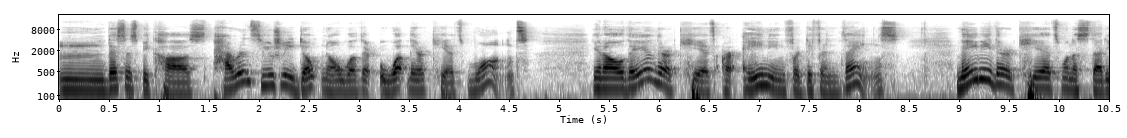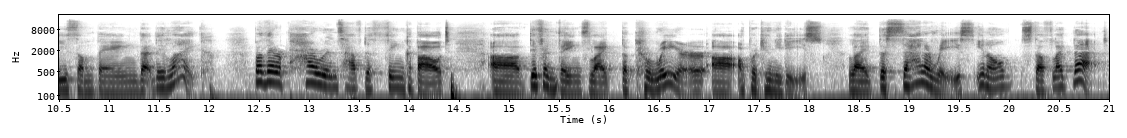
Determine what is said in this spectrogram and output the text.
Mm, this is because parents usually don't know what their what their kids want. You know, they and their kids are aiming for different things. Maybe their kids want to study something that they like but their parents have to think about uh, different things like the career uh, opportunities, like the salaries, you know, stuff like that.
